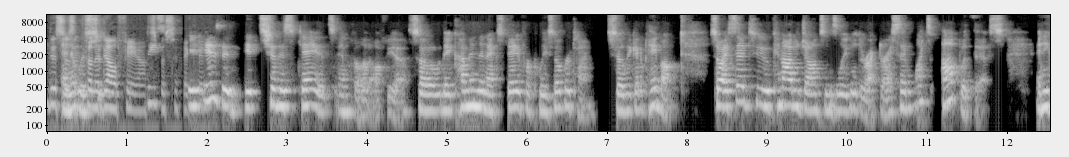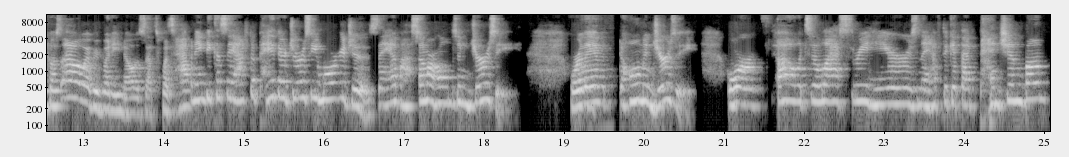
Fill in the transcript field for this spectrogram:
This and is in was, Philadelphia specifically. It is. It, it, to this day, it's in Philadelphia. So they come in the next day for police overtime. So they get a pay bump. So I said to Kanata Johnson's legal director, I said, "What's up with this?" And he goes, "Oh, everybody knows that's what's happening because they have to pay their Jersey mortgages. They have summer homes in Jersey, or they have a home in Jersey, or oh, it's the last three years and they have to get that pension bump."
